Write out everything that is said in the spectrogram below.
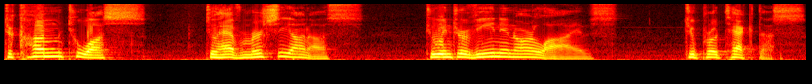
to come to us, to have mercy on us, to intervene in our lives to protect us.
